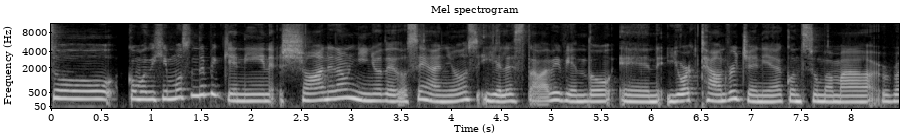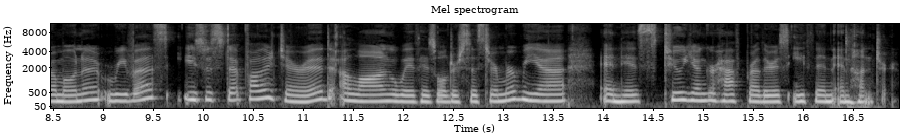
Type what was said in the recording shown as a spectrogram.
So, como dijimos en the beginning, Sean era un niño de 12 años y él estaba viviendo en Yorktown, Virginia con su mamá Ramona Rivas y su stepfather Jared, along with his older sister Maria and his two younger half brothers Ethan and Hunter.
